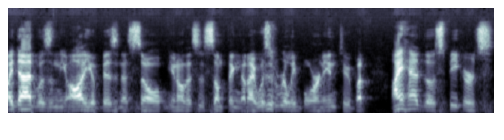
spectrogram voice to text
my dad was in the audio business, so you know this is something that I was really born into. But I had those speakers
